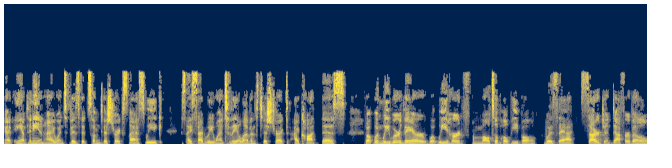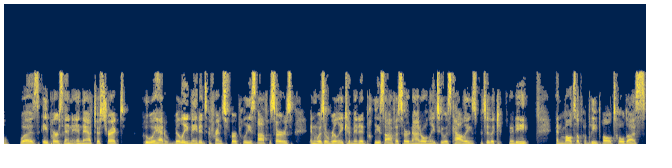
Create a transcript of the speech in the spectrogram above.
that Anthony and I went to visit some districts last week. As I said, we went to the 11th district. I caught this. But when we were there, what we heard from multiple people was that Sergeant Defferville was a person in that district who had really made a difference for police officers and was a really committed police officer, not only to his colleagues, but to the community. And multiple people told us,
